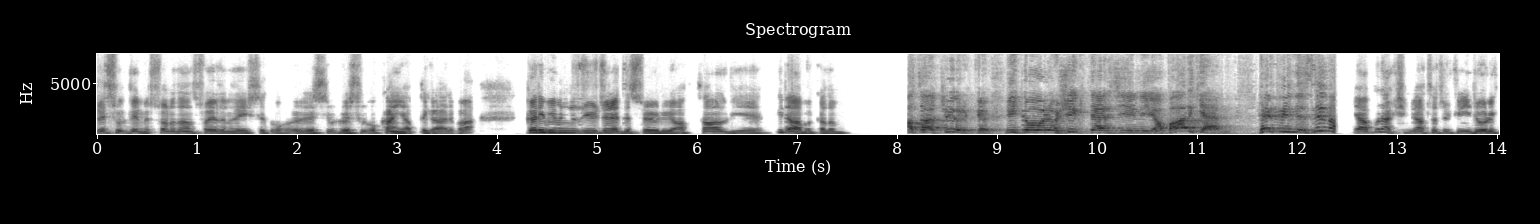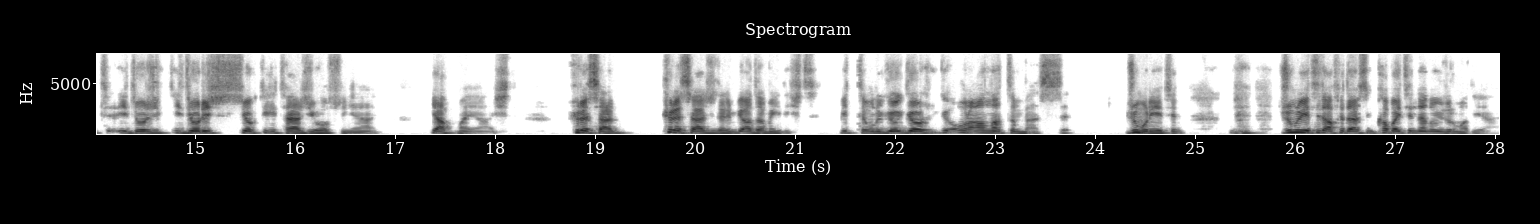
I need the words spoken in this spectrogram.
Resul Demir. Sonradan soyadını değiştirdi. O, Resul, Resul Okan yaptı galiba. Garibimin yüzüne de söylüyor aptal diye. Bir daha bakalım. Atatürk ideolojik tercihini yaparken hepinizin Ya bırak şimdi Atatürk'ün ideolojik, ideolojik, ideolojisi yoktu ki tercih olsun yani. Yapma ya işte. Küresel, küreselcilerin bir adamıydı işte. Bitti. Onu gör, gör, onu anlattım ben size. Cumhuriyetin Cumhuriyeti de affedersin kaba etinden uydurmadı yani.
